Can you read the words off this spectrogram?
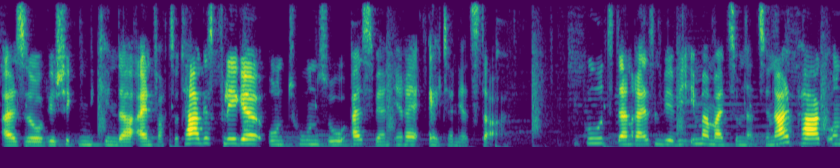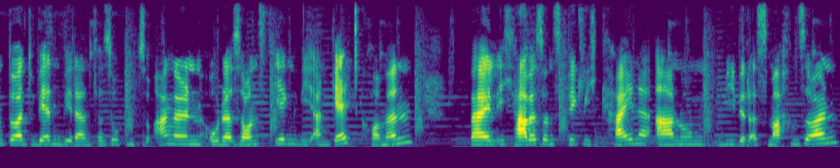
Also wir schicken die Kinder einfach zur Tagespflege und tun so, als wären ihre Eltern jetzt da. Gut, dann reisen wir wie immer mal zum Nationalpark und dort werden wir dann versuchen zu angeln oder sonst irgendwie an Geld kommen, weil ich habe sonst wirklich keine Ahnung, wie wir das machen sollen.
